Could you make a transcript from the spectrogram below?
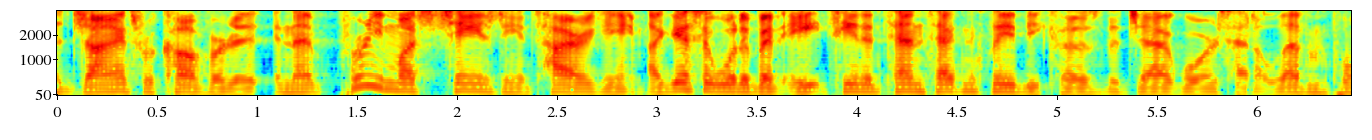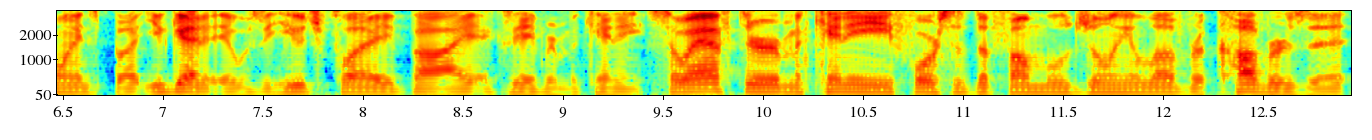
the Giants recovered it, and that pretty much changed the entire game. I guess it would have been 18 to 10 technically because the Jaguars had 11 points, but you get it. It was a huge play by Xavier McKinney. So after McKinney forces the fumble, Julian Love recovers it.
